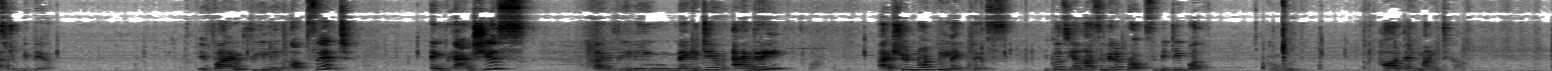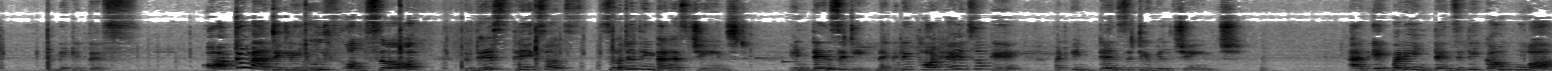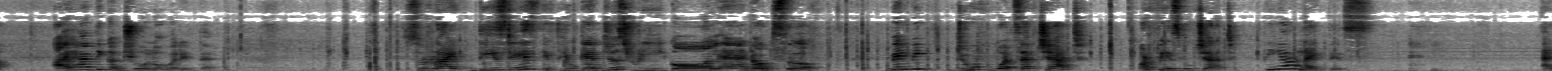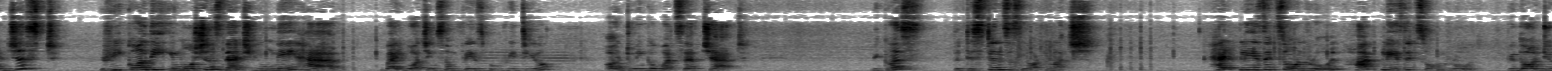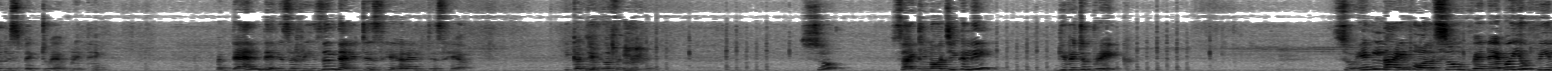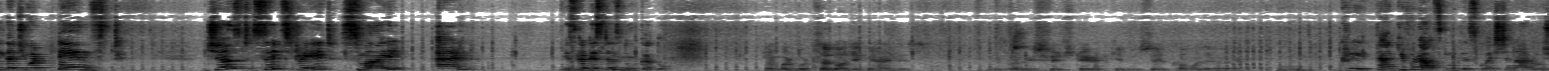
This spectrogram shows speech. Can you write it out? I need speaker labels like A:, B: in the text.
A: has to be there. If I am feeling upset and anxious, I'm feeling negative, angry, I should not be like this. Because यहाँ से मेरा proximity बहुत
B: कम हो जाए
A: heart and mind ka. Make it this. Automatically you'll observe that this thing, cer- certain thing that has changed. Intensity. Negative thought hai, it's okay. But intensity will change. And एक बारी intensity कम हुआ, I have the control over it then. So right these days, if you can just recall and observe, when we do WhatsApp chat or Facebook chat, we are like this. And just recall the emotions that you may have while watching some Facebook video or doing a WhatsApp chat. Because the distance is not much. Head plays its own role, heart plays its own role, with all due respect to everything. But then there is a reason that it is here and it is here. इकट्ठे भी हो सकते थे. So, psychologically, give it a break. So, in life also, whenever you feel that you are tensed, just sit straight, smile, and इसका distance दूर कर दो.
C: No, but what's the logic behind this?
A: Great. Thank you for asking this question, Arush.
